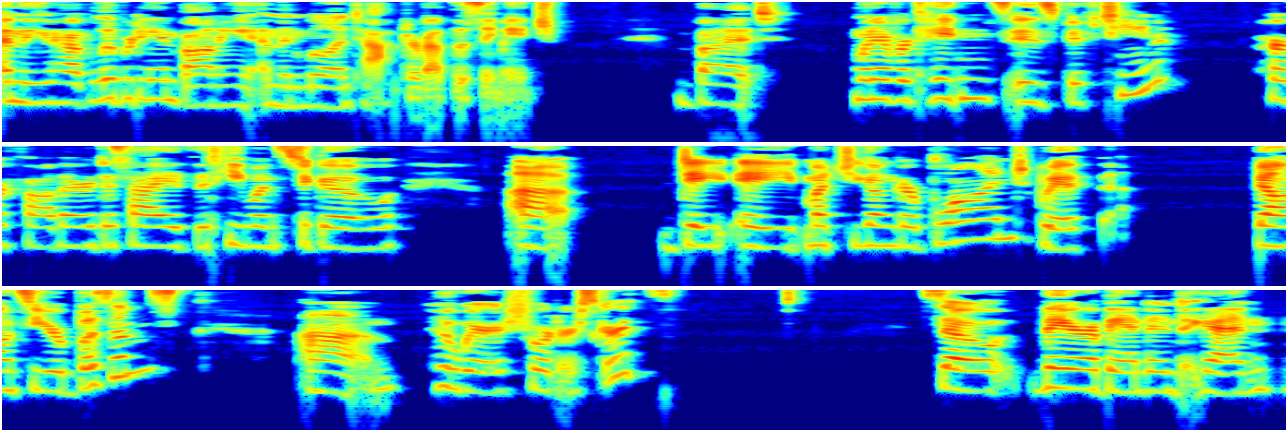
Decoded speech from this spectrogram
and then you have Liberty and Bonnie, and then Will and Taft are about the same age. But whenever Cadence is 15, her father decides that he wants to go uh, date a much younger blonde with bouncier bosoms, um, who wear shorter skirts. So they are abandoned again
